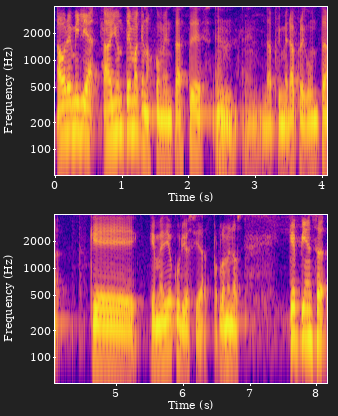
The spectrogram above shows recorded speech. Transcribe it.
Ahora, Emilia, hay un tema que nos comentaste en, en la primera pregunta que, que, me dio curiosidad, por lo menos. ¿Qué, piensa,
